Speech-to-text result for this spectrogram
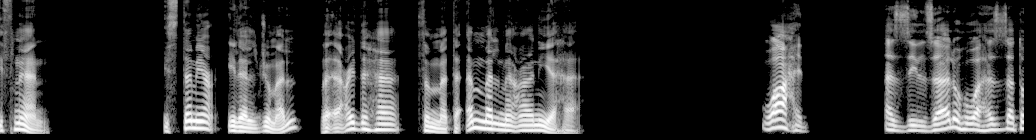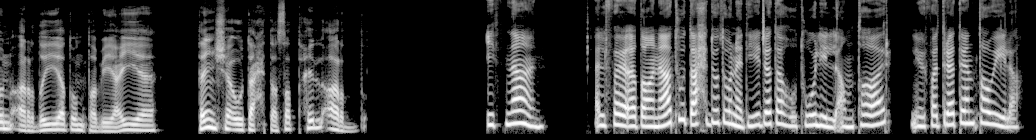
اثنان. استمع إلى الجمل وأعدها ثم تأمل معانيها. واحد. الزلزال هو هزة أرضية طبيعية تنشأ تحت سطح الأرض. اثنان. الفيضانات تحدث نتيجة هطول الأمطار لفترة طويلة.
